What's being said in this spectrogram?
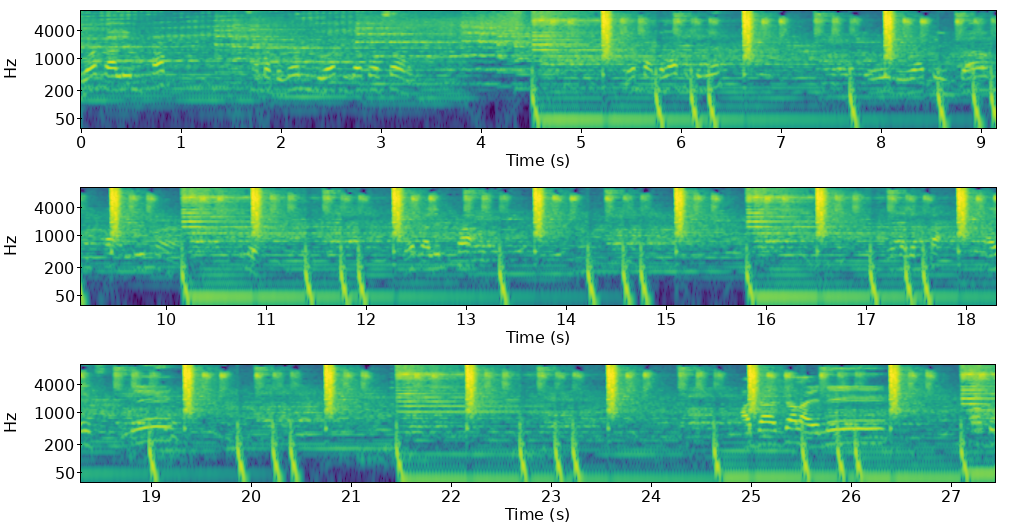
Dua kali empat sama dengan dua tiga kosong. Ya empat belas artinya satu dua tiga empat lima. Dua kali empat. Agak-agak lah ini. Satu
